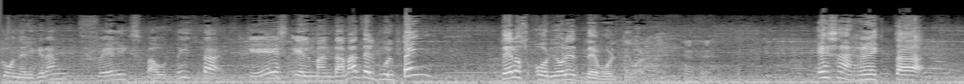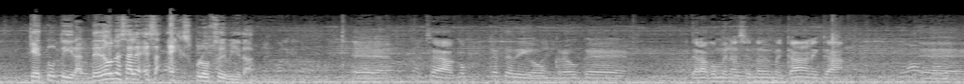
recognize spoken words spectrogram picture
con el gran Félix Bautista, que es el mandamás del bullpen de los Orioles de Baltimore. Esa recta que tú tiras? ¿De dónde sale esa explosividad? Eh, o sea, ¿qué te digo? Creo que de la combinación de mi mecánica, eh,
